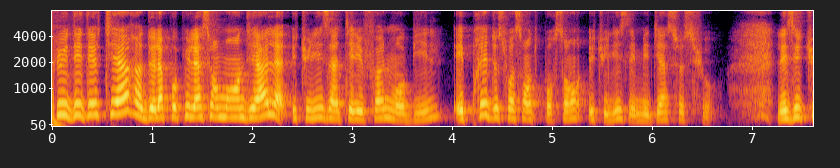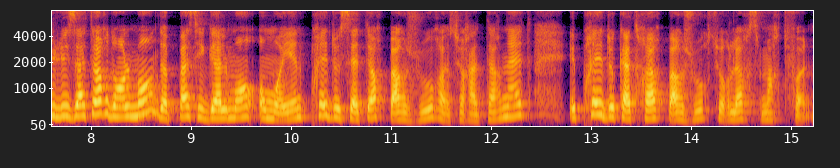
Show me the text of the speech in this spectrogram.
Plus des deux tiers de la population mondiale utilise un téléphone mobile et près de 60% utilisent les médias sociaux. Les utilisateurs dans le monde passent également en moyenne près de 7 heures par jour sur Internet et près de 4 heures par jour sur leur smartphone.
